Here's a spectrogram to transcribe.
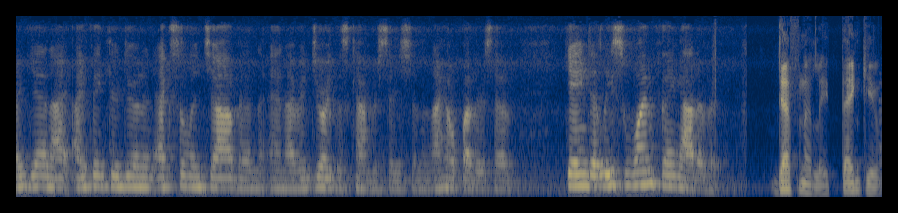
Again, I, I think you're doing an excellent job, and, and I've enjoyed this conversation, and I hope others have gained at least one thing out of it. Definitely. Thank you.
